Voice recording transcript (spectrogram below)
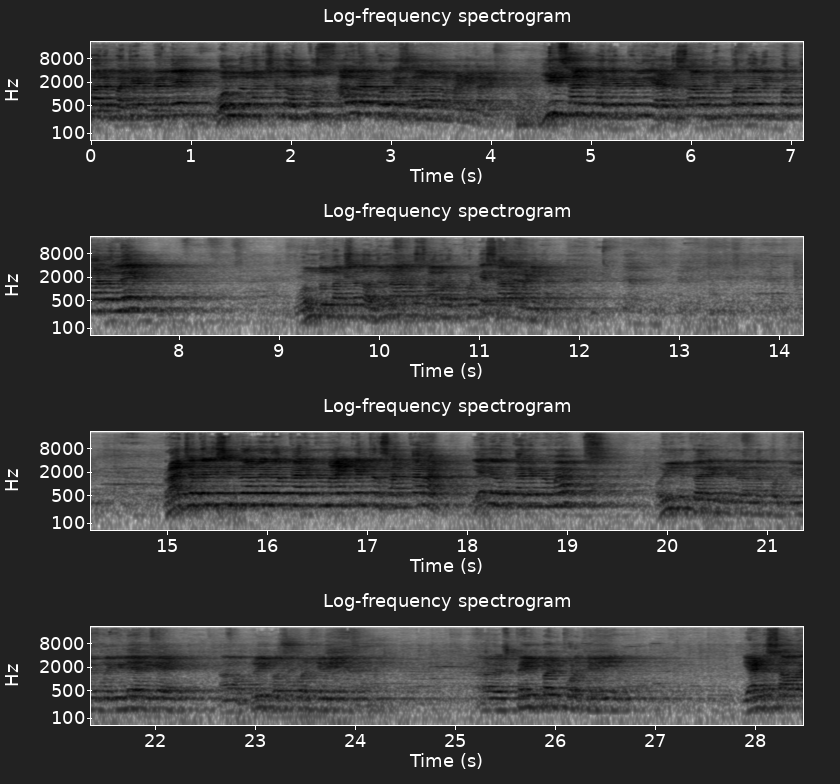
ಬಾರಿ ಬಜೆಟ್ನಲ್ಲಿ ಒಂದು ಲಕ್ಷದ ಹತ್ತು ಸಾವಿರ ಕೋಟಿ ಸಾಲವನ್ನು ಮಾಡಿದ್ದಾರೆ. ಈ ಸಾರಿ ಬಜೆಟ್ನಲ್ಲಿ ಎರಡು ಸಾವಿರದ ಇಪ್ಪತ್ತೈದು ಇಪ್ಪತ್ತಾರರಲ್ಲಿ ಒಂದು ಲಕ್ಷದ ಹದಿನಾರು ಸಾವಿರ ಕೋಟಿ ಸಾಲ ಮಾಡಿದ್ದಾರೆ ರಾಜ್ಯದಲ್ಲಿ ಸಿದ್ದರಾಮಯ್ಯ ಕಾರ್ಯಕ್ರಮ ಆಯ್ಕೆಂತಾರೆ ಸರ್ಕಾರ, ಏನು ಕಾರ್ಯಕ್ರಮ? ಐದು ಗ್ಯಾರಂಟಿಗಳನ್ನು ಕೊಡ್ತೀವಿ ಮಹಿಳೆಯರಿಗೆ ಫ್ರೀ ಬಸ್ ಕೊಡ್ತೀವಿ ಸ್ಟೈಪಂಡ್ ಕೊಡ್ತೀವಿ, ಎರಡು ಸಾವಿರ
